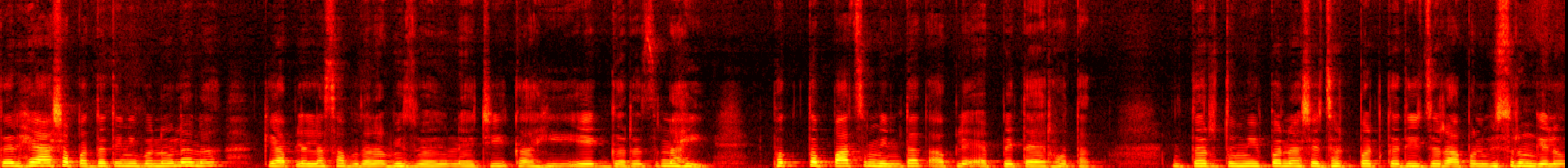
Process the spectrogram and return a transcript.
तर हे अशा पद्धतीने बनवलं ना की आपल्याला साबुदाणा भिजवण्याची काही एक गरज नाही. फक्त पाच मिनटात आपले ॲप्पे तयार होतात. तर तुम्ही पण असे झटपट कधी जर आपण विसरून गेलो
